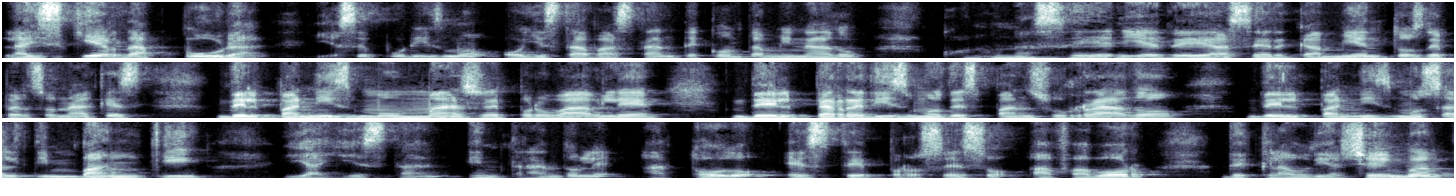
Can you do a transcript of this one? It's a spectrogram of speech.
la izquierda pura. Y ese purismo hoy está bastante contaminado con una serie de acercamientos de personajes del panismo más reprobable, del perredismo despanzurrado, del panismo saltimbanqui, y ahí están entrándole a todo este proceso a favor de Claudia Sheinbaum,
